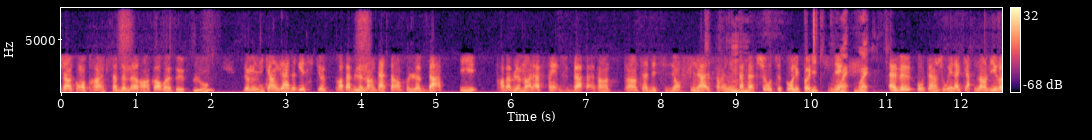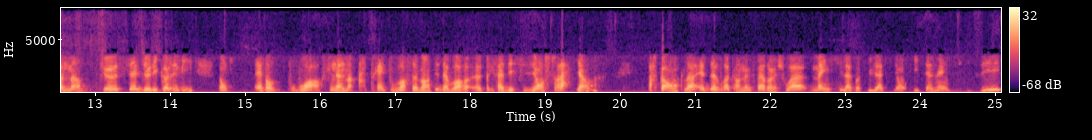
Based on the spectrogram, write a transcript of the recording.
j'en comprends que ça demeure encore un peu flou. Dominique Anglade risque probablement d'attendre le BAP et probablement la fin du BAP avant de prendre sa décision finale. C'est quand même une mhm. patate chaude pour les politiciens. Elle veut autant jouer la carte de l'environnement que celle de l'économie. Donc, elle va pouvoir finalement, après, pouvoir se vanter d'avoir euh, pris sa décision sur la science. Par contre, là, elle devra quand même faire un choix, même si la population est elle-même divisée,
